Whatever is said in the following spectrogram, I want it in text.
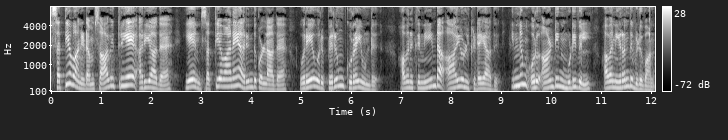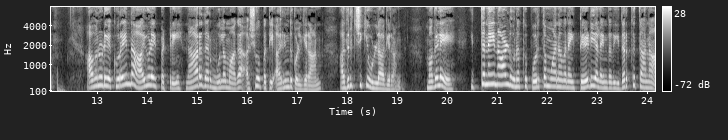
சத்யவானிடம் சாவித்ரியே அறியாத ஏன் சத்யவானே அறிந்து கொள்ளாத ஒரே ஒரு பெரும் குறை உண்டு. அவனுக்கு நீண்ட ஆயுள் கிடையாது. இன்னும் ஒரு ஆண்டின் முடிவில் அவன் இறந்து விடுவான். அவனுடைய குறைந்த ஆயுளை பற்றி நாரதர் மூலமாக அசுவபதி அறிந்து கொள்கிறான் அதிர்ச்சிக்கு உள்ளாகிறான். மகளே இத்தனை நாள் உனக்கு பொருத்தமானவனை தேடி அலைந்தது இதற்குத்தானா?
